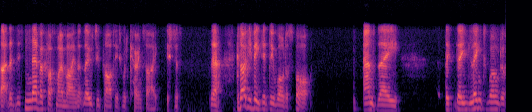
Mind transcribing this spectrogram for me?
Like it's never crossed my mind that those two parties would coincide. It's just yeah, because ITV did do World of Sport, and they they they linked World of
